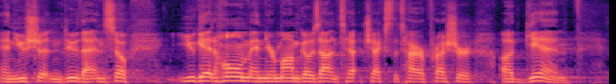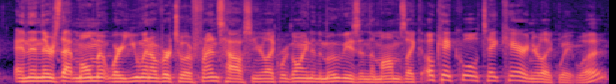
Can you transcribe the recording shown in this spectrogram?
and you shouldn't do that." And so you get home and your mom goes out and t- checks the tire pressure again. And then there's that moment where you went over to a friend's house and you're like, we're going to the movies. And the mom's like, okay, cool, take care. And you're like, wait, what?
